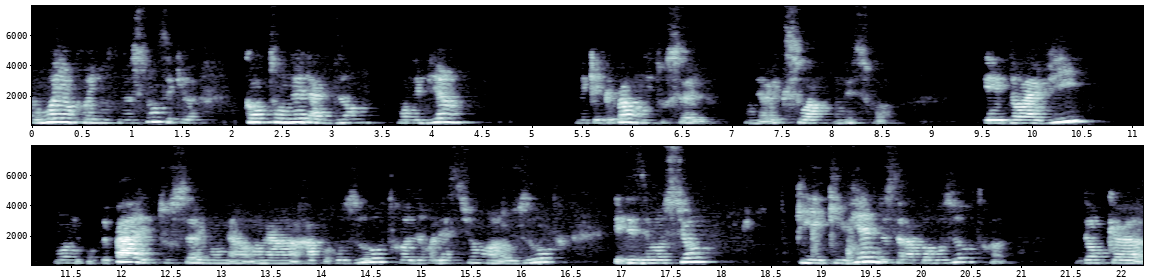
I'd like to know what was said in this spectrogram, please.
pour moi, il y a encore une autre notion, c'est que quand on est là-dedans, on est bien, mais quelque part, on est tout seul. On est avec soi, on est soi. Et dans la vie, on ne peut pas être tout seul. On a, on a un rapport aux autres, des relations aux autres et des émotions qui, qui viennent de ce rapport aux autres. Donc, euh,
